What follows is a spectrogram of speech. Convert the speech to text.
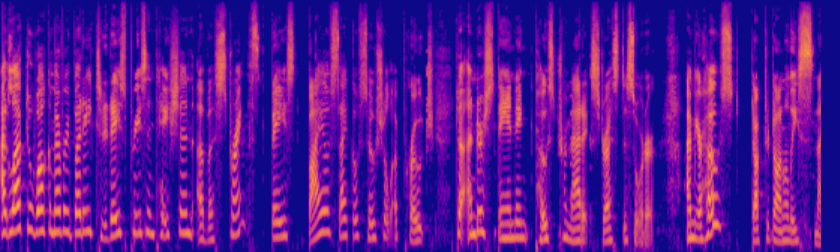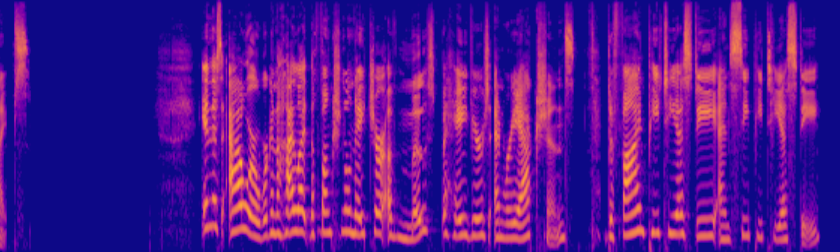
I'd like to welcome everybody to today's presentation of a strengths based biopsychosocial approach to understanding post traumatic stress disorder. I'm your host, Dr. Dawn-Elise Snipes. In this hour, we're going to highlight the functional nature of most behaviors and reactions, define PTSD and CPTSD,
